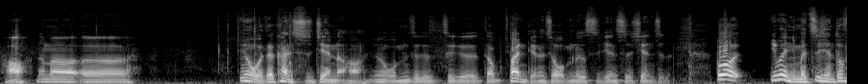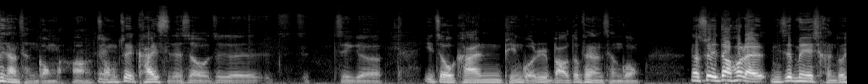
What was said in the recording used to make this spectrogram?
好，那么呃，因为我在看时间了哈，因为我们这个这个到半点的时候，我们那个时间是限制的。不过因为你们之前都非常成功嘛，哈，从最开始的时候，这个这个一周刊、苹果日报都非常成功。那所以到后来，你这边有很多。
